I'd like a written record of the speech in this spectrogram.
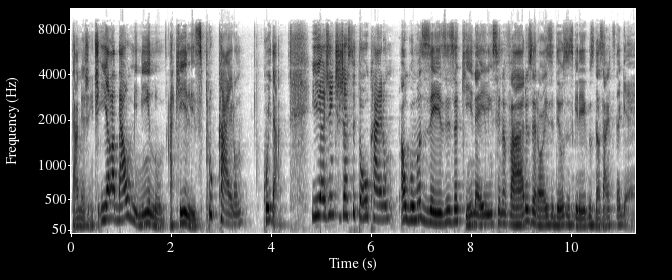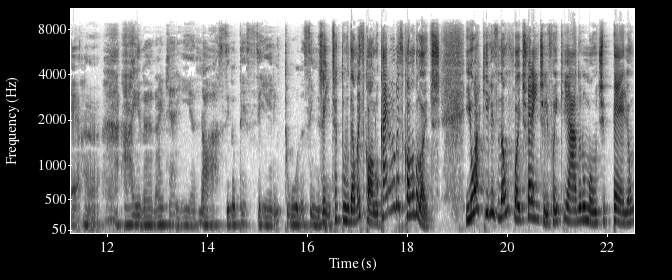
tá, minha gente? E ela dá o menino, Aquiles, pro Chiron cuidar. E a gente já citou o Chiron algumas vezes aqui, né? Ele ensina vários heróis e deuses gregos das artes da guerra. Ai, na, na arquearia, nossa, e no terceiro, em tudo, assim. Gente, é tudo, é uma escola. O Chiron é uma escola ambulante. E o Aquiles não foi diferente. Ele foi criado no Monte Pelion,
